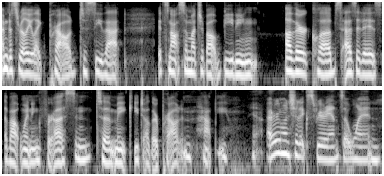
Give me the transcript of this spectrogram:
I'm just really like proud to see that it's not so much about beating other clubs as it is about winning for us and to make each other proud and happy. Yeah, everyone should experience a win.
